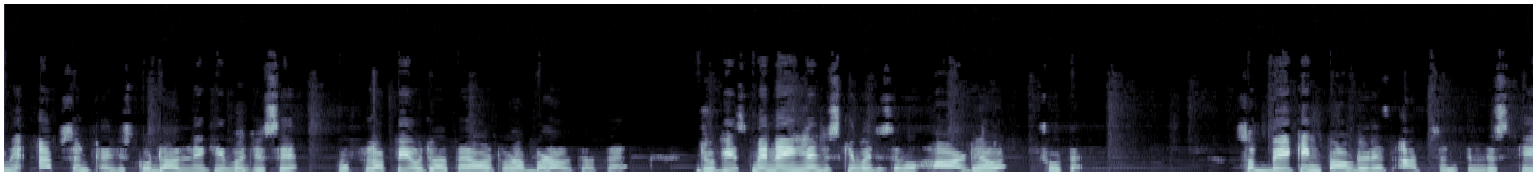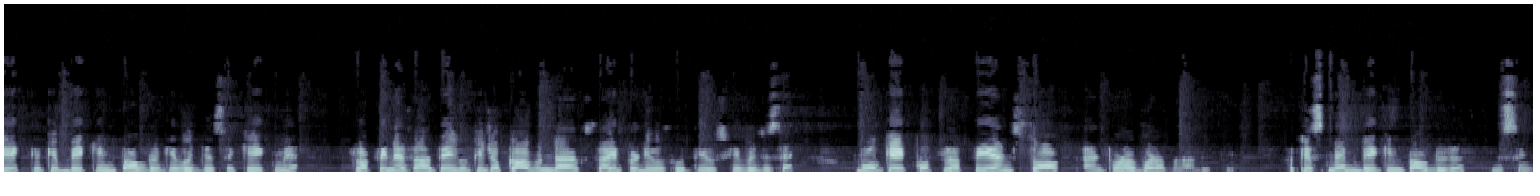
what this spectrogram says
में एबसेंट है, जिसको डालने की वजह से वो फ्लफी हो जाता है और थोड़ा बड़ा हो जाता है, जो कि इसमें नहीं है, जिसकी वजह से वो हार्ड है और छोटा है? So baking powder is absent in this cake क्योंकि बेकिंग पाउडर की वजह से केक में फ्लफीनेस आती है क्योंकि जो कार्बन डाइऑक्साइड प्रोड्यूस होती है उसकी वजह से वो केक को फ्लफी एंड सॉफ्ट एंड थोड़ा बड़ा बना देती है। तो इसमें baking powder is missing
